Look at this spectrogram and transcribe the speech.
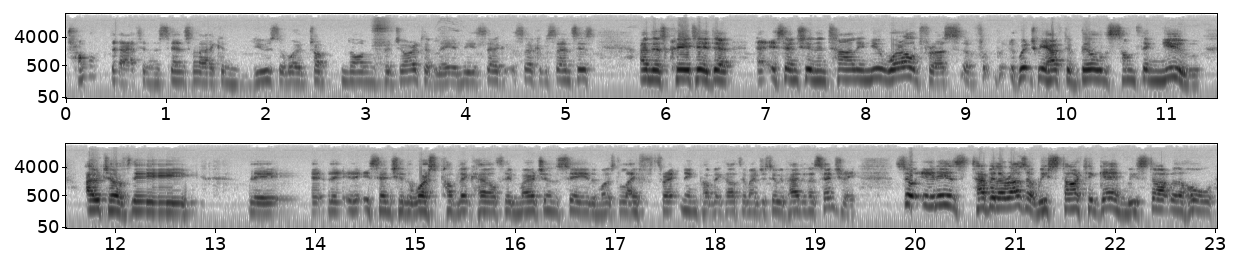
trumped that in the sense that I can use the word Trump non pejoratively in these circumstances and has created uh, essentially an entirely new world for us, which we have to build something new out of the the essentially the worst public health emergency, the most life-threatening public health emergency we've had in a century. So it is tabula rasa. We start again. We start with a whole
